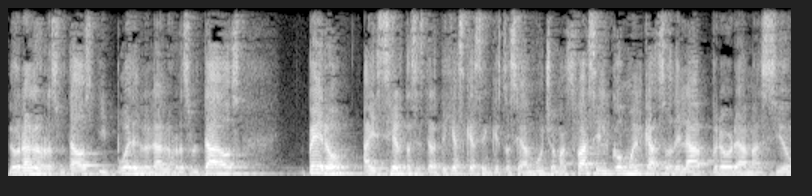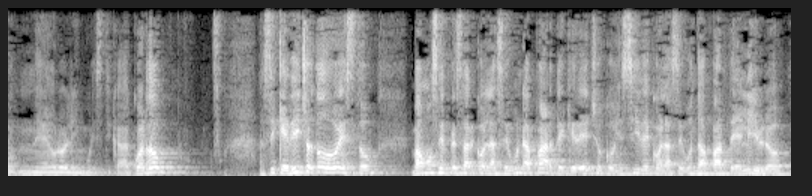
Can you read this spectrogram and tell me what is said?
lograr los resultados y puedes lograr los resultados. Pero hay ciertas estrategias que hacen que esto sea mucho más fácil, como el caso de la programación neurolingüística, ¿de acuerdo? Así que dicho todo esto, vamos a empezar con la segunda parte, que de hecho coincide con la segunda parte del libro,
